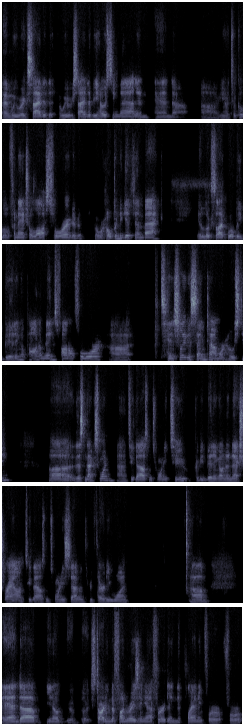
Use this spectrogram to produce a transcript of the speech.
and we were excited. We were excited to be hosting that, and and uh, uh, you know took a little financial loss for it, but we're hoping to get them back. It looks like we'll be bidding upon a men's Final Four uh, potentially the same time we're hosting uh, this next one, uh, 2022. Could be bidding on the next round, 2027 through 31. Um, and uh, you know, uh, starting the fundraising effort and the planning for for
